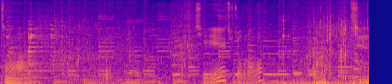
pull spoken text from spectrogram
자, 다시 저쪽으로. 자.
